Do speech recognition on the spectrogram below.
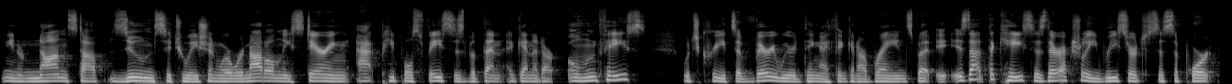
you know nonstop zoom situation where we're not only staring at people's faces but then again at our own face which creates a very weird thing i think in our brains. But is that the case? Is there actually research to support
